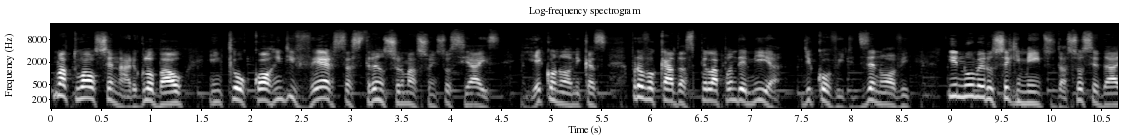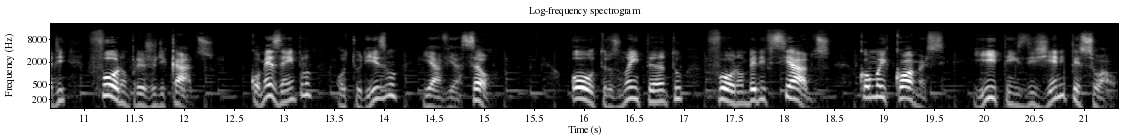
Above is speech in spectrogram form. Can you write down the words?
No atual cenário global, em que ocorrem diversas transformações sociais e econômicas provocadas pela pandemia de Covid-19, inúmeros segmentos da sociedade foram prejudicados. Como exemplo, o turismo e a aviação. Outros, no entanto, foram beneficiados, como o e-commerce e itens de higiene pessoal.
